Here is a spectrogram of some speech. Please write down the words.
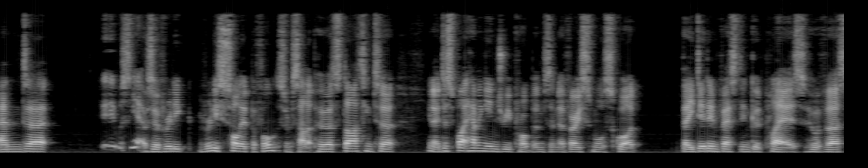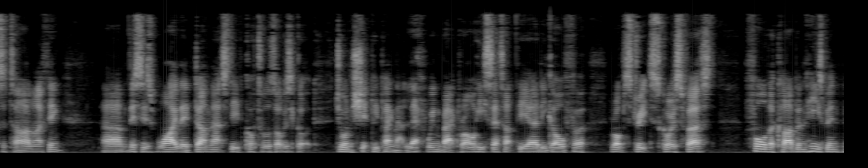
and uh, it was yeah, it was a really really solid performance from Salop, who are starting to, you know, despite having injury problems and a very small squad, they did invest in good players who are versatile, and I think um, this is why they've done that. Steve Cotterill's obviously got Jordan Shipley playing that left wing back role. He set up the early goal for Rob Street to score his first for the club, and he's been,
